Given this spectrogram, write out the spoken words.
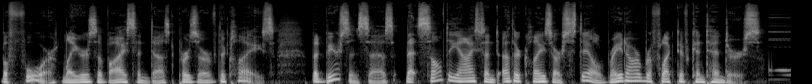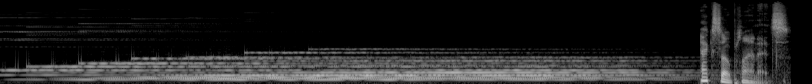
before layers of ice and dust preserved the clays. But Bierson says that salty ice and other clays are still radar reflective contenders. Exoplanets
